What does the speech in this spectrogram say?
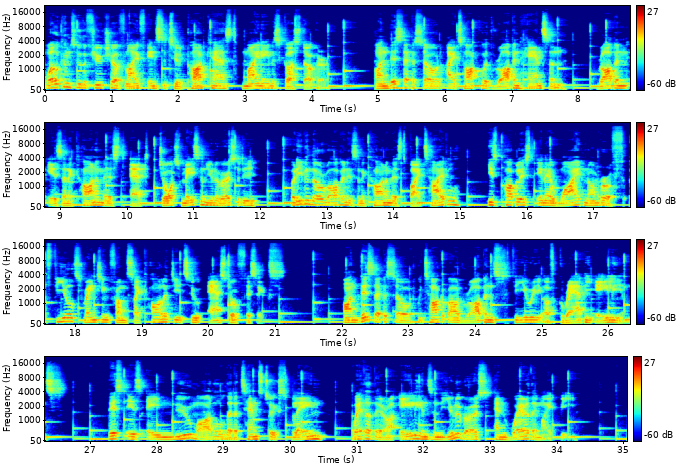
Welcome to the Future of Life Institute podcast. My name is Gus Docker. On this episode, I talk with Robin Hanson. Robin is an economist at George Mason University, but even though Robin is an economist by title, he's published in a wide number of fields ranging from psychology to astrophysics. On this episode, we talk about Robin's theory of grabby aliens this is a new model that attempts to explain whether there are aliens in the universe and where they might be.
